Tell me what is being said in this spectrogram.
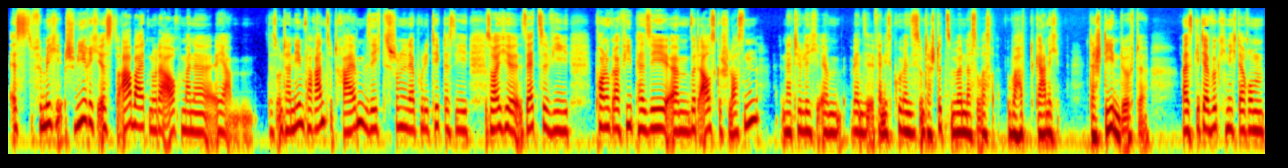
es für mich schwierig ist zu arbeiten oder auch meine, ja, das Unternehmen voranzutreiben, sehe ich das schon in der Politik, dass sie solche Sätze wie Pornografie per se ähm, wird ausgeschlossen. Natürlich ähm, fände ich es cool, wenn sie es unterstützen würden, dass sowas überhaupt gar nicht da stehen dürfte. Weil es geht ja wirklich nicht darum,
